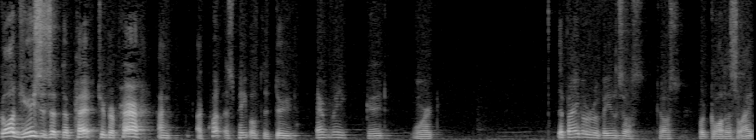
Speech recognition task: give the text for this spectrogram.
God uses it to, pe- to prepare and equip his people to do every good work. The Bible reveals us to us what God is like,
